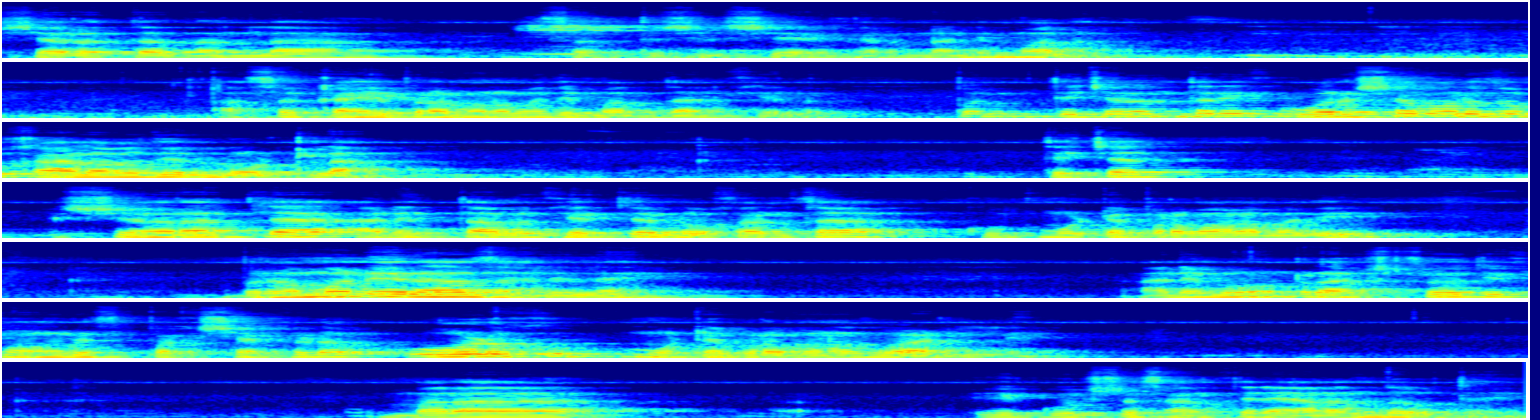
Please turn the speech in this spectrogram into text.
शरददादांना सत्यशील शेरकरांना आणि मला असं काही प्रमाणामध्ये मतदान केलं. पण त्याच्यानंतर एक वर्षभर जो कालावधी लोटला त्याच्यात शहरातल्या आणि तालुक्यातल्या लोकांचा खूप मोठ्या प्रमाणामध्ये भ्रमनिराश झालेला आहे. आणि म्हणून राष्ट्रवादी काँग्रेस पक्षाकडं ओढ खूप मोठ्या प्रमाणात वाढलेली आहे. मला एक गोष्ट सांगताना आनंद होत आहे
